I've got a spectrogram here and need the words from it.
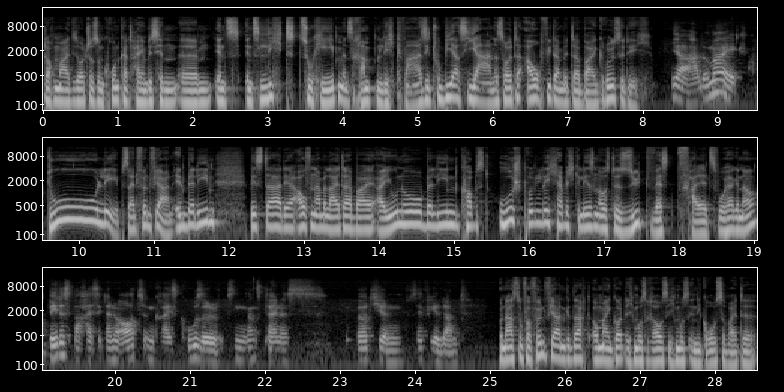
doch mal die deutsche Synchronkartei ein bisschen ähm, ins, ins Licht zu heben, ins Rampenlicht quasi. Tobias Jahn ist heute auch wieder mit dabei. Grüße dich. Ja, hallo Mike. Du lebst seit fünf Jahren in Berlin, bist da der Aufnahmeleiter bei Ayuno Berlin, kommst ursprünglich, habe ich gelesen, aus der Südwestpfalz. Woher genau? Bedesbach heißt der kleine Ort im Kreis Kusel. Ist ein ganz kleines Örtchen, sehr viel Land. Und da hast du vor fünf Jahren gedacht, oh mein Gott, ich muss raus, ich muss in die große, weite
